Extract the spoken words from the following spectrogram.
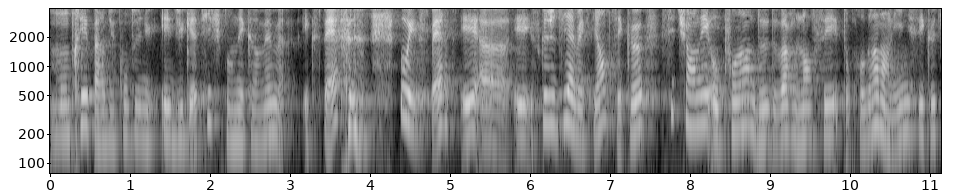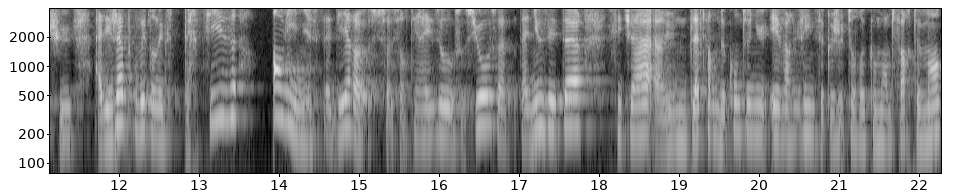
montrer par du contenu éducatif qu'on est quand même expert ou experte. Et, euh, et ce que je dis à mes clientes c'est que si tu en es au point de devoir lancer ton programme en ligne, c'est que tu as déjà prouvé ton expertise en ligne, c'est-à-dire euh, soit sur tes réseaux sociaux, soit ta newsletter, si tu as euh, une plateforme de contenu evergreen, ce que je te recommande fortement,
